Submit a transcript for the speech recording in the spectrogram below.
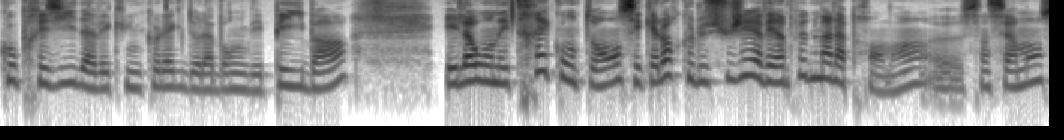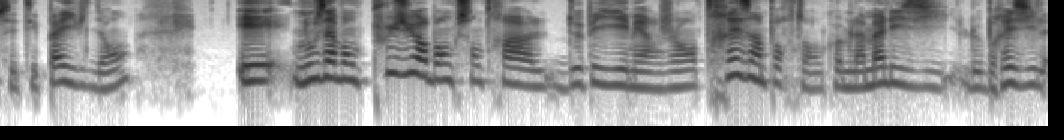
co-préside avec une collègue de la Banque des Pays-Bas. Et là où on est très content, c'est qu'alors que le sujet avait un peu de mal à prendre, hein, euh, sincèrement, c'était pas évident. Et nous avons plusieurs banques centrales de pays émergents très importants, comme la Malaisie, le Brésil.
